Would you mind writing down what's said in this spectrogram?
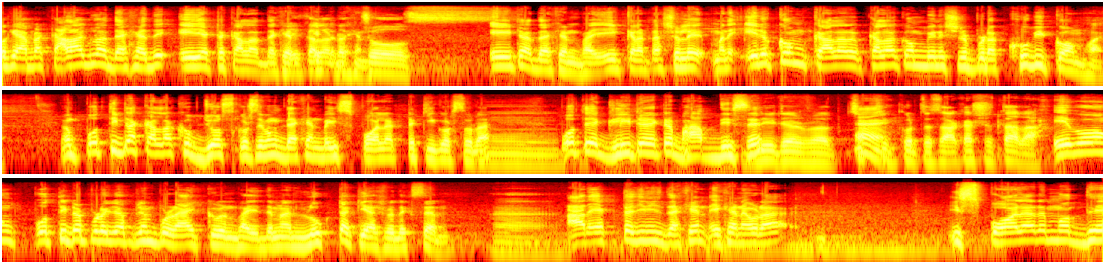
okay আমরা কালারগুলো দেখা দিই। এই একটা কালার দেখেন কালারটা এটা দেখেন। চোস এইটা দেখেন ভাই এই কালারটা আসলে মানে এরকম কালার কালার কম্বিনেশনের প্রোডাক্ট খুবই কম হয়। এবং প্রত্যেকটা কালার খুব জোস করছে এবং দেখেন ভাই স্পয়লারটা কি করছে ওরা? প্রত্যেক গ্লিটার একটা ভাব দিছে। লিটার ভাব হ্যাঁ। চিকচিক করতেছে আকাশের তারা। এবং প্রতিটা প্রোডাক্ট আপনি পুরো রাইট করবেন ভাই মানে লুকটা কি আসবে দেখছেন? হ্যাঁ। আর একটা জিনিস দেখেন এখানে ওরা স্পয়লারের মধ্যে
